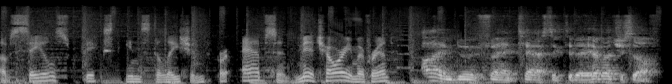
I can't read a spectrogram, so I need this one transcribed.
of Sales Fixed Installation for Absen. Mitch, how are you, my friend? I am doing fantastic today. How about yourself?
